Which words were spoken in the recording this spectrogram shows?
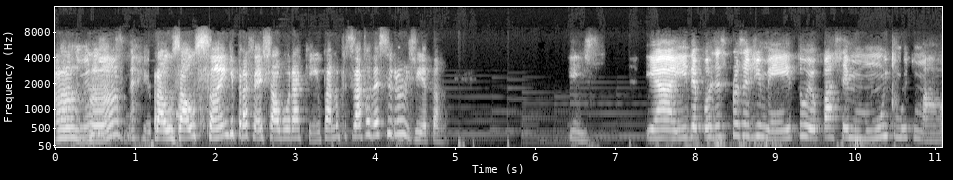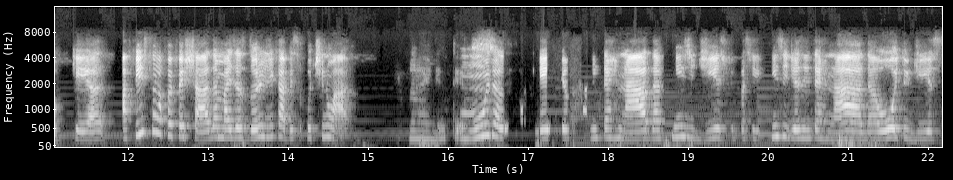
Uhum. Né? Para usar o sangue para fechar o buraquinho, para não precisar fazer cirurgia também. Isso. E aí, depois desse procedimento, eu passei muito, muito mal. Porque a, a fístula foi fechada, mas as dores de cabeça continuaram. Ai, meu Deus. Muita. Eu internada 15 dias, tipo assim, 15 dias internada, 8 dias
